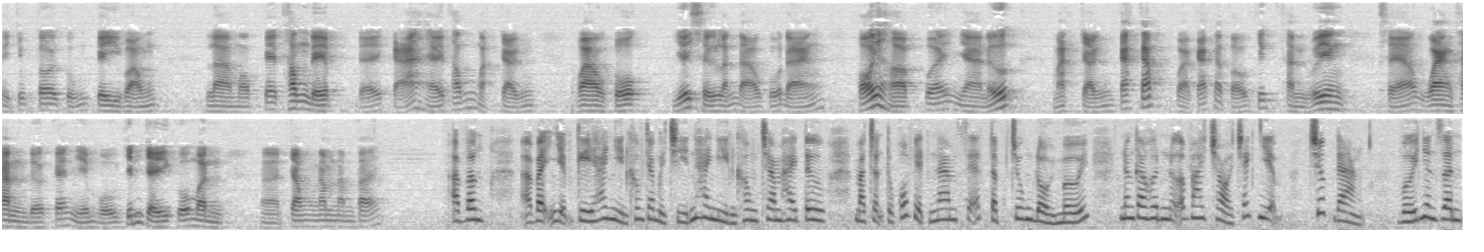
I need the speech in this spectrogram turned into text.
thì chúng tôi cũng kỳ vọng là một cái thông điệp để cả hệ thống mặt trận vào cuộc với sự lãnh đạo của đảng phối hợp với nhà nước mặt trận các cấp và các tổ chức thành viên sẽ hoàn thành được cái nhiệm vụ chính trị của mình à, trong 5 năm tới. À vâng, à, vậy nhiệm kỳ 2019-2024, Mặt trận Tổ quốc Việt Nam sẽ tập trung đổi mới, nâng cao hơn nữa vai trò trách nhiệm trước Đảng với nhân dân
